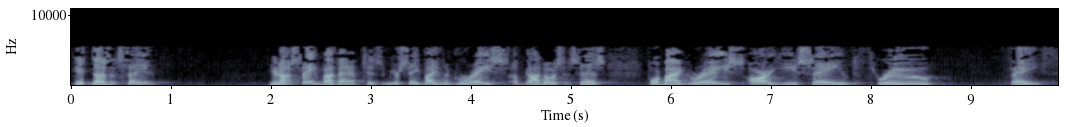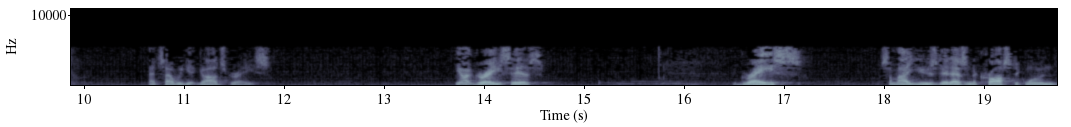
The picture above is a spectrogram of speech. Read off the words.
It doesn't say it. You're not saved by baptism. You're saved by the grace of God. Notice it says, For by grace are ye saved through faith. That's how we get God's grace. You know what grace is? Grace, somebody used it as an acrostic one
